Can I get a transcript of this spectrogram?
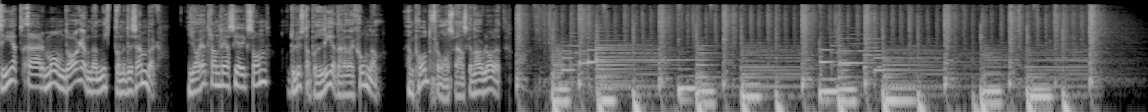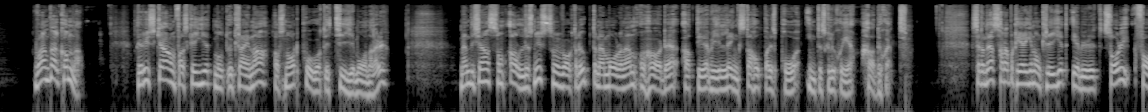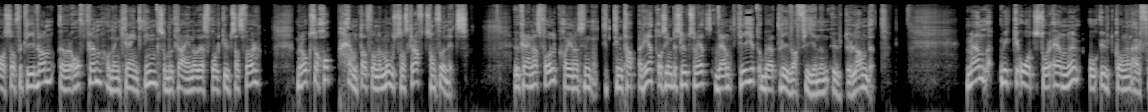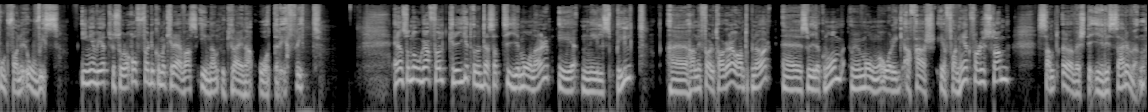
Det är måndagen den 19 december. Jag heter Andreas Eriksson och du lyssnar på Ledarredaktionen, en podd från Svenska Dagbladet. Varmt välkomna! Det ryska anfallskriget mot Ukraina har snart pågått i tio månader. Men det känns som alldeles nyss som vi vaknade upp den här morgonen och hörde att det vi längsta hoppades på inte skulle ske hade skett. Sedan dess har rapporteringen om kriget erbjudit sorg, fasa och förtvivlan över offren och den kränkning som Ukraina och dess folk utsatts för. Men också hopp hämtat från den motståndskraft som funnits. Ukrainas folk har genom sin, sin tapperhet och sin beslutsamhet vänt kriget och börjat driva fienden ut ur landet. Men mycket återstår ännu och utgången är fortfarande oviss. Ingen vet hur stora offer det kommer krävas innan Ukraina åter är fritt. En som noga följt kriget under dessa tio månader är Nils Bildt. Eh, han är företagare och entreprenör, eh, civilekonom med mångårig affärserfarenhet från Ryssland samt överste i reserven.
